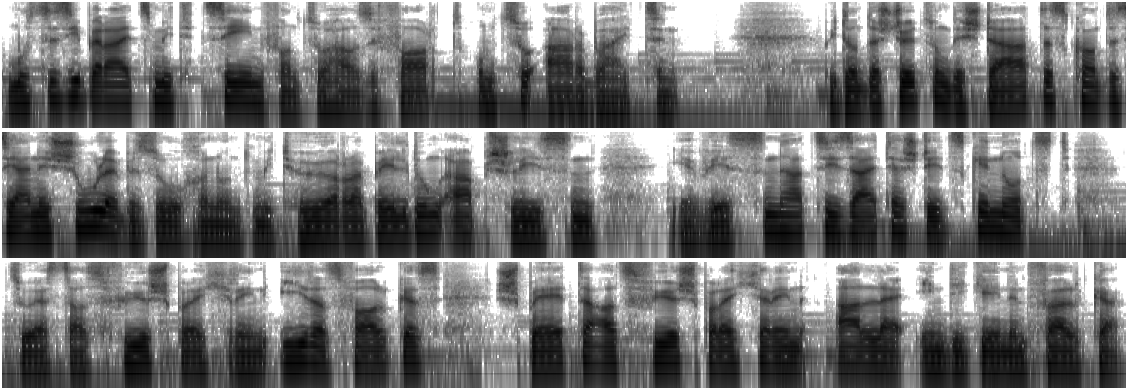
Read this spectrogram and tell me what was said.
musste sie bereits mit zehn von zu Hause fort, um zu arbeiten. Mit Unterstützung des Staates konnte sie eine Schule besuchen und mit höherer Bildung abschließen. Ihr Wissen hat sie seither stets genutzt, zuerst als Fürsprecherin ihres Volkes, später als Fürsprecherin aller indigenen Völker.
